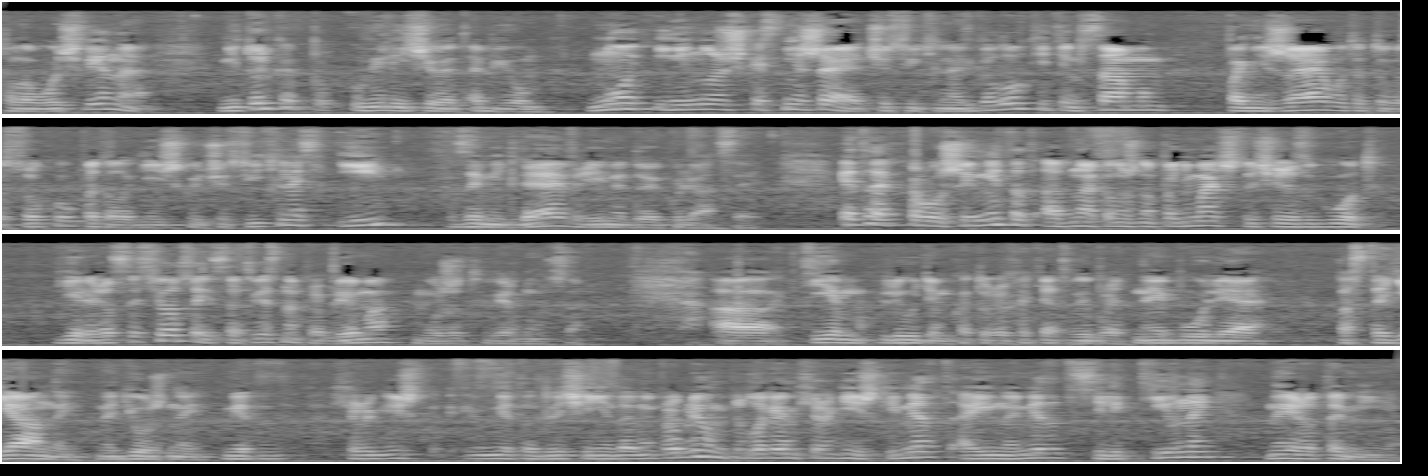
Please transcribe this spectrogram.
полового члена, не только увеличивает объем, но и немножечко снижает чувствительность головки, тем самым понижая вот эту высокую патологическую чувствительность и замедляя время до экуляции. Это хороший метод, однако нужно понимать, что через год гель рассосется и, соответственно, проблема может вернуться. А тем людям, которые хотят выбрать наиболее постоянный, надежный метод, метод лечения данной проблемы, мы предлагаем хирургический метод, а именно метод селективной нейротомии.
